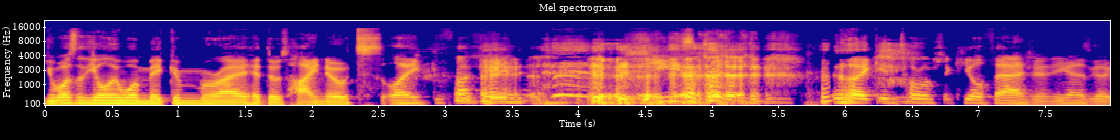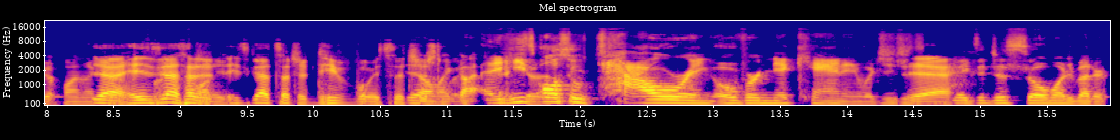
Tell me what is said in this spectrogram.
"You wasn't the only one making Mariah hit those high notes, like fucking." like in total Shaquille fashion, you guys gotta go find that. Yeah, clip. he's It's got fucking such a he's got such a deep voice. It's Yeah, oh my like- god, and he's also towering over Nick Cannon, which is just Yeah. makes it just so much better.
